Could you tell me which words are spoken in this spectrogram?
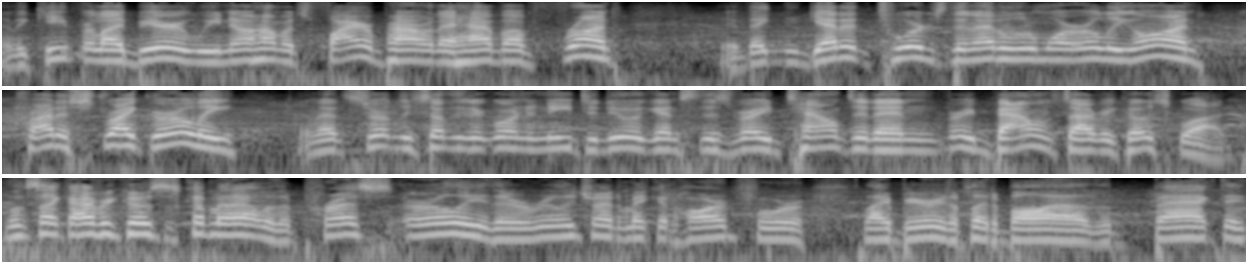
and the key for Liberia, we know how much firepower they have up front. If they can get it towards the net a little more early on, try to strike early, and that's certainly something they're going to need to do against this very talented and very balanced Ivory Coast squad. Looks like Ivory Coast is coming out with a press early. They're really trying to make it hard for Liberia to play the ball out of the back. They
